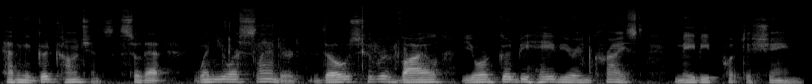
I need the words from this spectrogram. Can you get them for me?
having a good conscience, so that when you are slandered, those who revile your good behavior in Christ may be put to shame.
